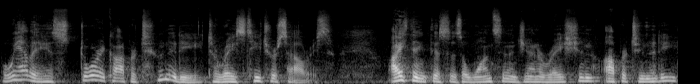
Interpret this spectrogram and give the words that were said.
Well, we have a historic opportunity to raise teacher salaries. I think this is a once in a generation opportunity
